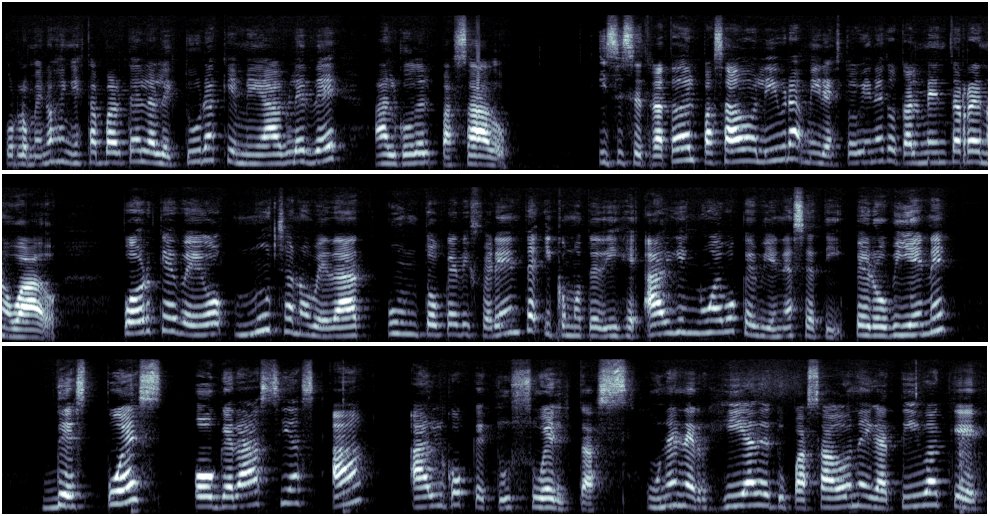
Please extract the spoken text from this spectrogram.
por lo menos en esta parte de la lectura, que me hable de algo del pasado. Y si se trata del pasado Libra, mira, esto viene totalmente renovado porque veo mucha novedad, un toque diferente y como te dije, alguien nuevo que viene hacia ti, pero viene después o gracias a algo que tú sueltas, una energía de tu pasado negativa que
